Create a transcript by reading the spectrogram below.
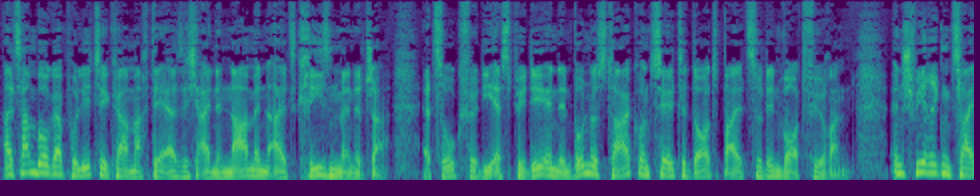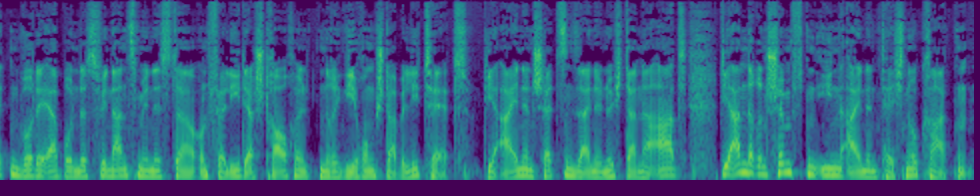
Als Hamburger Politiker machte er sich einen Namen als Krisenmanager. Er zog für die SPD in den Bundestag und zählte dort bald zu den Wortführern. In schwierigen Zeiten wurde er Bundesfinanzminister und verlieh der strauchelnden Regierung Stabilität. Die einen schätzen seine nüchterne Art, die anderen schimpften ihn einen Technokraten.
